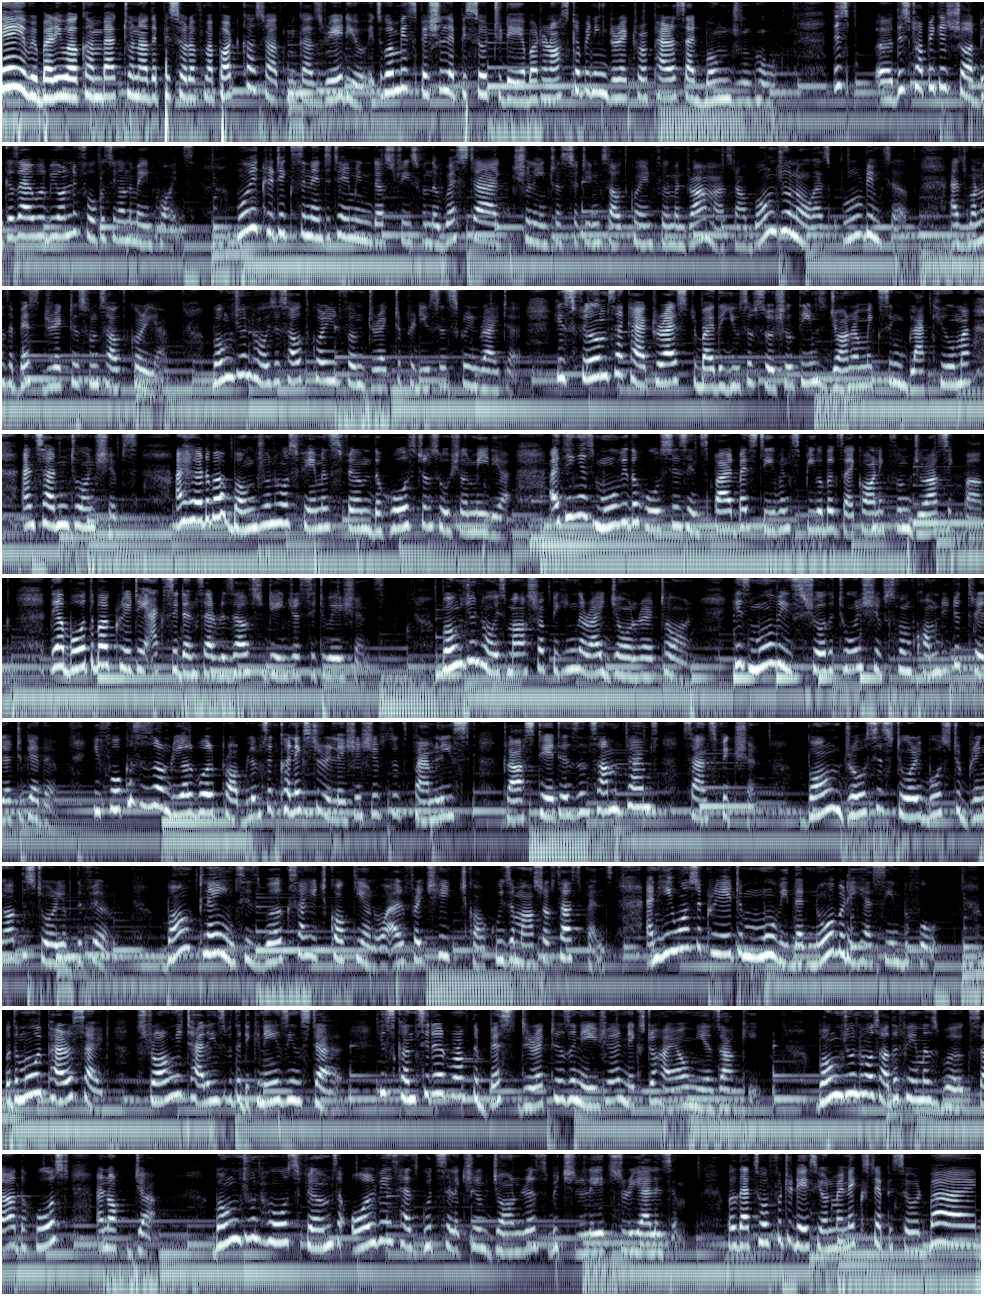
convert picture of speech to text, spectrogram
Hey everybody, welcome back to another episode of my podcast Atmika's Radio. It's going to be a special episode today about an Oscar-winning director of Parasite, Bong Joon-ho. This uh, this topic is short because I will be only focusing on the main points. Movie critics and entertainment industries from the West are actually interested in South Korean film and dramas. Now, Bong Joon-ho has proved himself as one of the best directors from South Korea. Bong Joon-ho is a South Korean film director, producer, and screenwriter. His films are characterized by the use of social themes, genre mixing, black humor, and sudden tone shifts. I heard about Bong Joon Ho's famous film The Host on social media. I think his movie The Host is inspired by Steven Spielberg's iconic film Jurassic Park. They are both about creating accidents that result in dangerous situations. Bong Joon-ho is master of picking the right genre and tone. His movies show the tone shifts from comedy to thriller together. He focuses on real-world problems and connects to relationships with families, class status, and sometimes science fiction. Bong draws his storyboards to bring out the story of the film. Bong claims his works are Hitchcockian or Alfred Hitchcock, who is a master of suspense, and he wants to create a movie that nobody has seen before. But the movie Parasite strongly tallies with the Dickensian style. He is considered one of the best directors in Asia next to Hayao Miyazaki. Bong Joon-ho's other famous works are The Host and Okja. Bong Joon-ho's films always has good selection of genres which relates to realism. Well, that's all for today. See you on my next episode. Bye.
